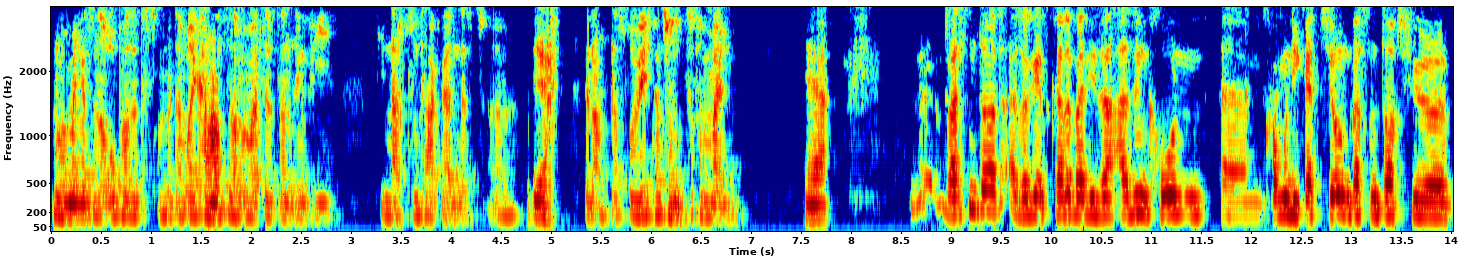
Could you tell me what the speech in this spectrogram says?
nur wenn man jetzt in Europa sitzt und mit Amerikanern zusammenarbeitet, dann irgendwie die Nacht zum Tag werden lässt. Ähm, ja. Genau, das probiere ich dann schon zu vermeiden. Ja. Was sind dort, also jetzt gerade bei dieser asynchronen ähm, Kommunikation, was sind dort für,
